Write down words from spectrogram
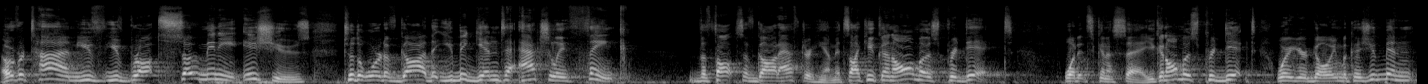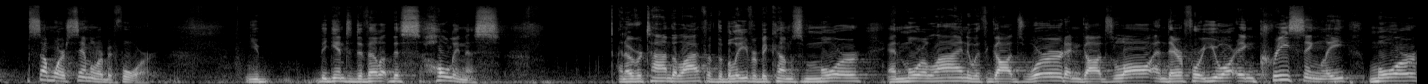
Over time, you've, you've brought so many issues to the Word of God that you begin to actually think the thoughts of God after Him. It's like you can almost predict what it's going to say. You can almost predict where you're going because you've been somewhere similar before. You begin to develop this holiness and over time, the life of the believer becomes more and more aligned with God's Word and God's law, and therefore you are increasingly more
